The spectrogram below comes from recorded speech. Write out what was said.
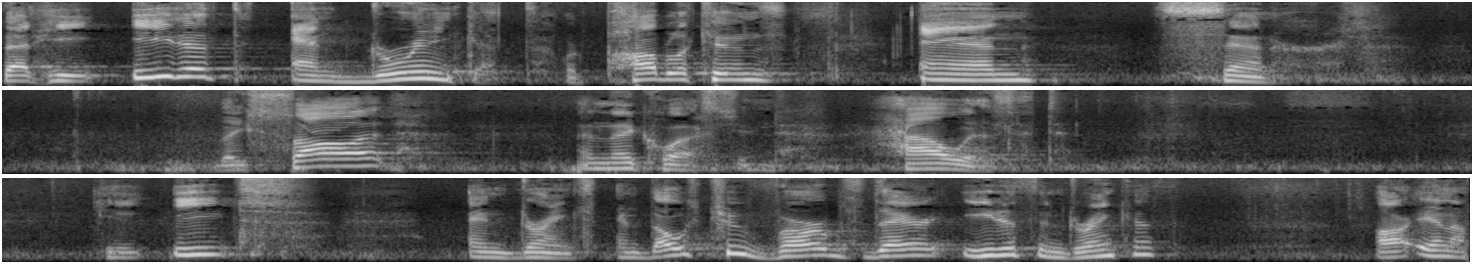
that he eateth and drinketh with publicans and sinners? They saw it and they questioned, How is it? He eats and drinks. And those two verbs there, eateth and drinketh, are in a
